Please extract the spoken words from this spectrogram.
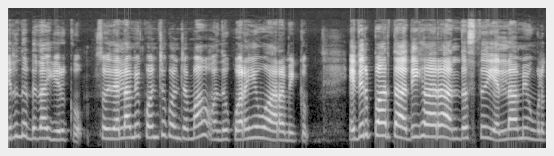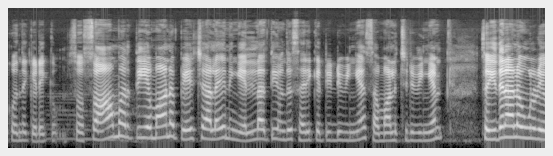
இருந்துட்டு தான் இருக்கும். ஸோ இதெல்லாமே கொஞ்சம் கொஞ்சமாக வந்து குறையவும் ஆரம்பிக்கும். எதிர்பார்த்த அதிகார அந்தஸ்து எல்லாமே உங்களுக்கு வந்து கிடைக்கும். ஸோ சாமர்த்தியமான பேச்சாலே நீங்கள் எல்லாத்தையும் வந்து சரி கட்டிடுவீங்க சமாளிச்சிடுவீங்க. ஸோ இதனால் உங்களுடைய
